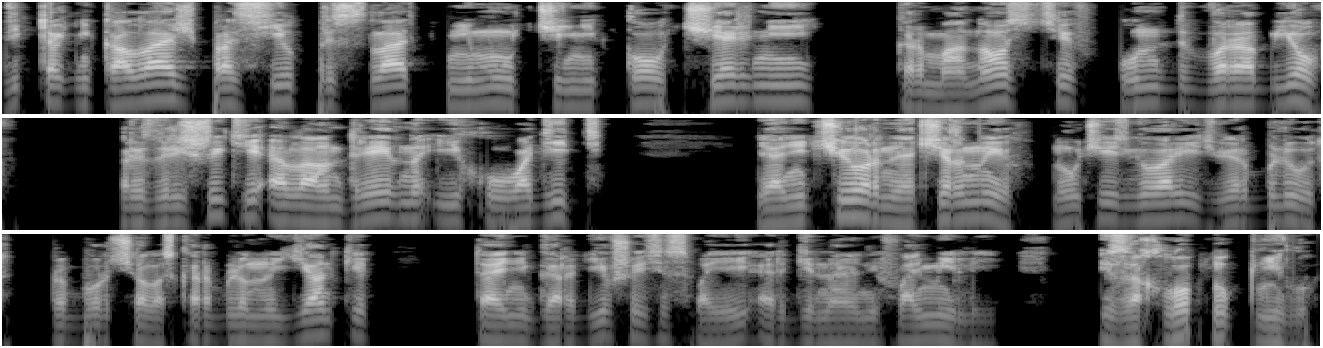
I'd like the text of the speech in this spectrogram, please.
Виктор Николаевич просил прислать к нему учеников черней, кормоносцев и воробьев. Разрешите, Элла Андреевна, их уводить?» «Я не черный, а черных. Научись говорить, верблюд», — пробурчал оскорбленный Янки, тайне гордившийся своей оригинальной фамилией, и захлопнул книгу.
